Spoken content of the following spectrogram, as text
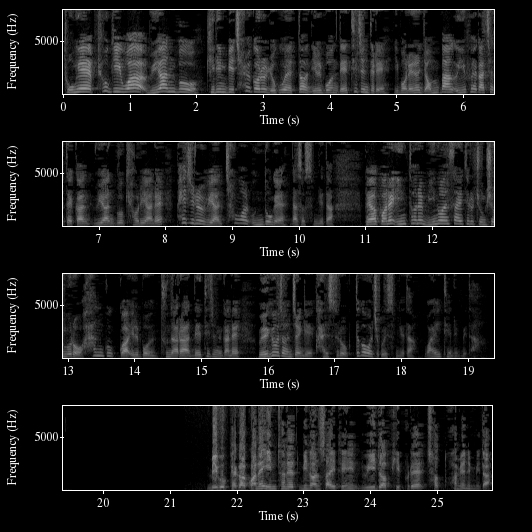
동해 표기와 위안부 기린비 철거를 요구했던 일본 네티즌들이 이번에는 연방의회가 채택한 위안부 결의안의 폐지를 위한 청원 운동에 나섰습니다. 백악관의 인터넷 민원 사이트를 중심으로 한국과 일본 두 나라 네티즌 간의 외교 전쟁이 갈수록 뜨거워지고 있습니다. YTN입니다. 미국 백악관의 인터넷 민원 사이트인 위더피플의 첫 화면입니다.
